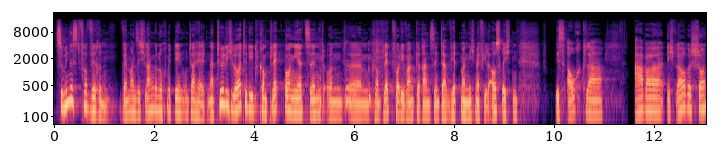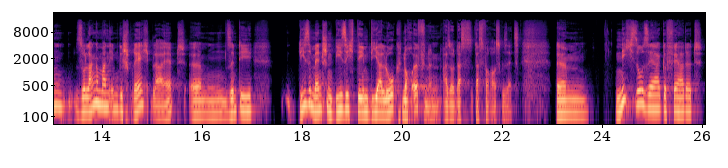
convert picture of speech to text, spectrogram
zumindest verwirren, wenn man sich lang genug mit denen unterhält. Natürlich Leute, die komplett borniert sind und ähm, komplett vor die Wand gerannt sind, da wird man nicht mehr viel ausrichten, ist auch klar. Aber ich glaube schon, solange man im Gespräch bleibt, ähm, sind die diese Menschen, die sich dem Dialog noch öffnen, also das, das vorausgesetzt, ähm, nicht so sehr gefährdet,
